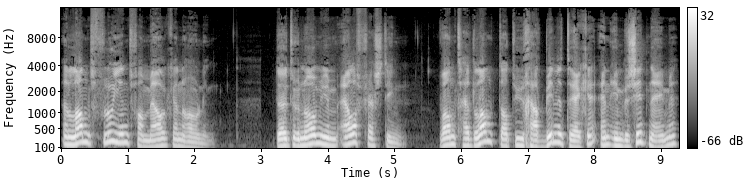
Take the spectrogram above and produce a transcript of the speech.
een land vloeiend van melk en honing. Deuteronomium 11, vers 10. Want het land dat u gaat binnentrekken en in bezit nemen,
